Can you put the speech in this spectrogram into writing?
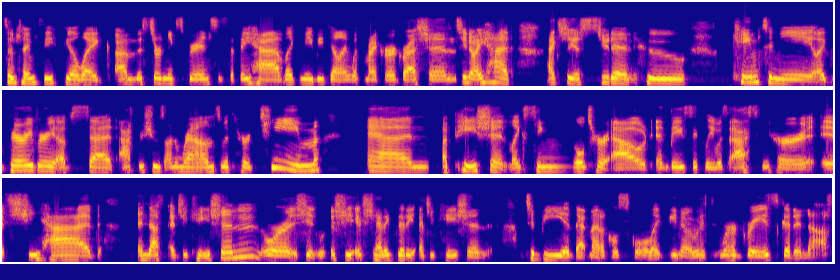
sometimes they feel like um, the certain experiences that they have, like maybe dealing with microaggressions. You know, I had actually a student who came to me like very, very upset after she was on rounds with her team. And a patient like singled her out and basically was asking her if she had enough education or if she, if she if she had a good education to be at that medical school like you know were her grades good enough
